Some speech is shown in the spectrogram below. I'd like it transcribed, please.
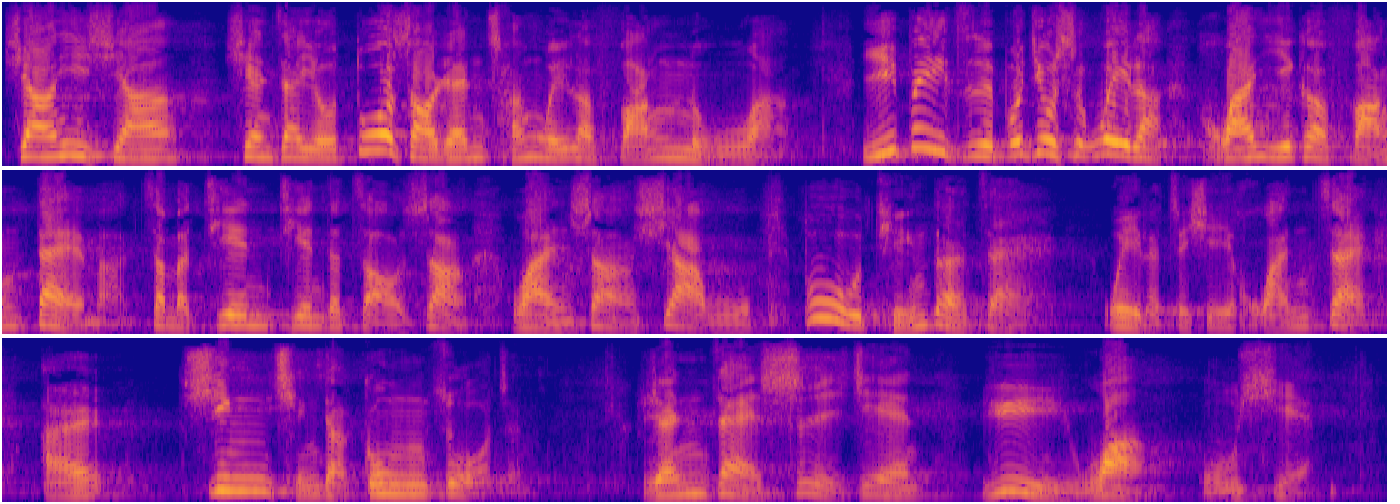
想一想，现在有多少人成为了房奴啊？一辈子不就是为了还一个房贷吗？这么天天的早上、晚上、下午，不停的在为了这些还债而辛勤的工作着。人在世间，欲望无限，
